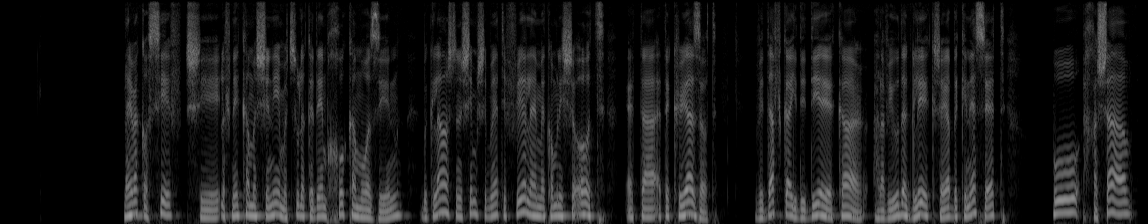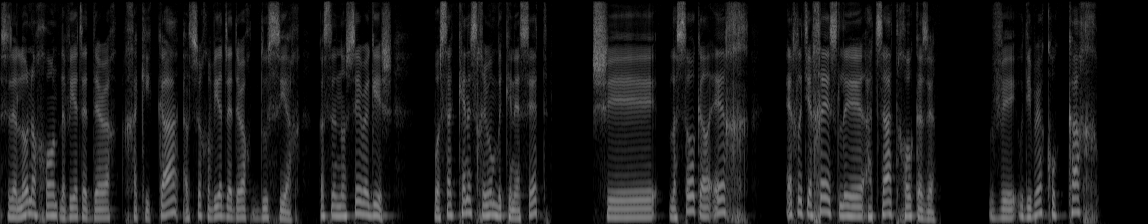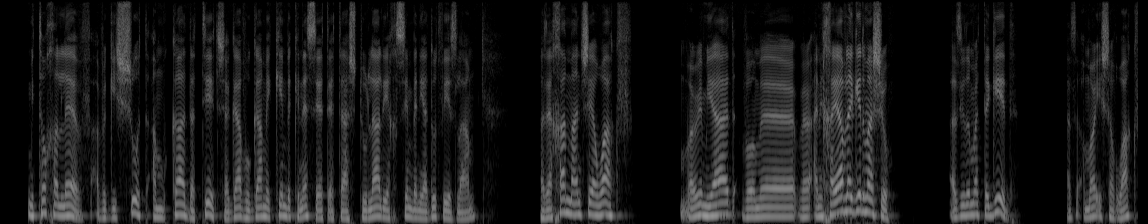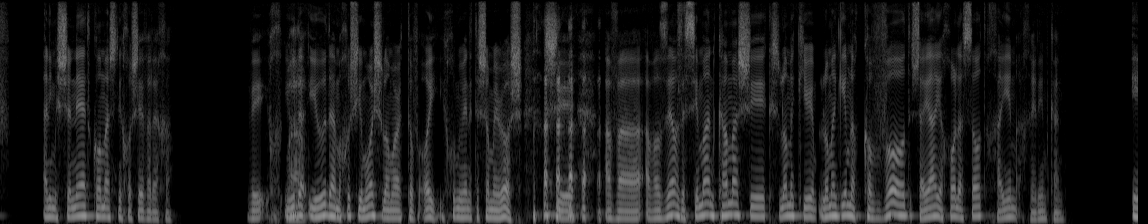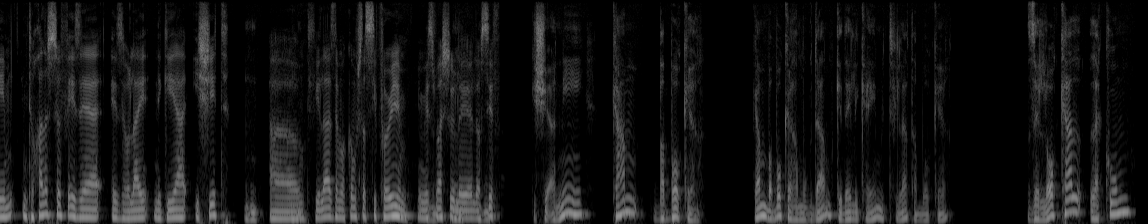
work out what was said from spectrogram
אולי רק אוסיף שלפני כמה שנים רצו לקדם חוק המואזין, בגלל שאנשים שבאמת הפריע להם כל מיני שעות את, ה, את הקריאה הזאת. ודווקא ידידי היקר, הרב יהודה גליק, שהיה בכנסת, הוא חשב שזה לא נכון להביא את זה דרך חקיקה, אלא צריך להביא את זה דרך דו-שיח. כי זה נושא רגיש. הוא עשה כנס חירום בכנסת, שלעסוק על איך, איך להתייחס להצעת חוק הזה. והוא דיבר כל כך מתוך הלב, הרגישות עמוקה דתית, שאגב, הוא גם הקים בכנסת את השדולה ליחסים בין יהדות ואסלאם. אז אחד מאנשי הוואקף מרים יד ואומר, אני חייב להגיד משהו. אז יהודה אומר, תגיד. אז אמר איש הוואקף, אני משנה את כל מה שאני חושב עליך. ויהודה, המחוש שימור שלו, אמר, טוב, אוי, ייקחו ממני את השם מראש. ש... אבל, אבל זהו, זה סימן כמה שכשלא מכירים, לא מגיעים לכבוד שהיה יכול לעשות חיים אחרים כאן. אם, אם תוכל לעשות איזה, איזה אולי נגיעה אישית, התפילה זה מקום של סיפורים, אם יש משהו להוסיף. כשאני קם בבוקר, קם בבוקר המוקדם כדי לקיים את תפילת הבוקר, זה לא קל לקום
